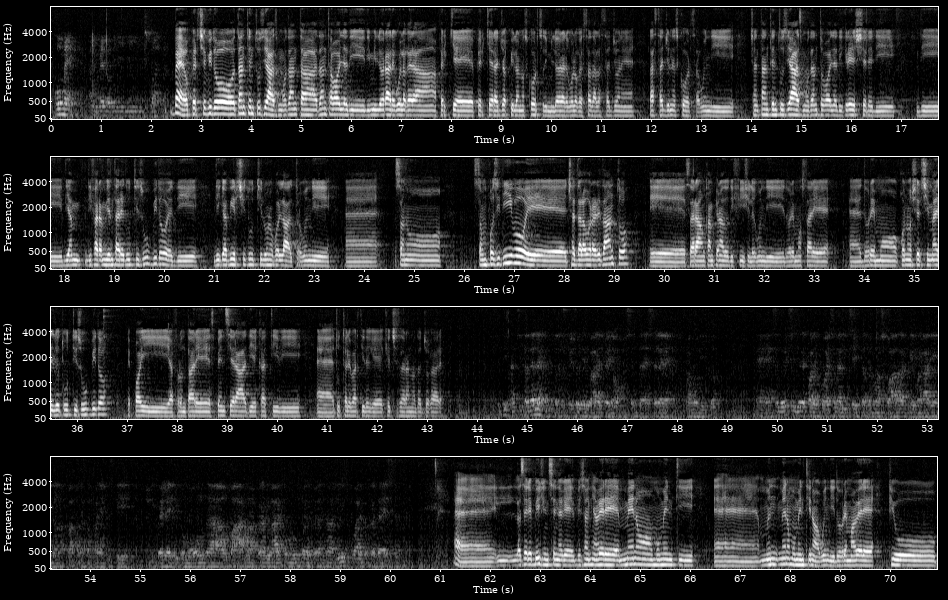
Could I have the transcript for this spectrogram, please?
com'è a livello di, di, di squadra? Beh, ho percepito tanto entusiasmo, tanta, tanta voglia di, di migliorare quella che era per chi, è- per chi era già qui l'anno scorso, di migliorare quello che è stata la stagione, la stagione scorsa. Quindi c'è tanto entusiasmo, tanto voglia di crescere, di, di- di di far ambientare tutti subito e di, di capirci tutti l'uno con l'altro. Quindi eh, sono, sono positivo e c'è da lavorare tanto e sarà un campionato difficile, quindi dovremmo stare, eh, dovremmo conoscerci meglio tutti subito e poi affrontare spensierati e cattivi eh, tutte le partite che, che ci saranno da giocare. Senti, a Cittadella è capitato spesso di arrivare ai playoff senza essere favorito. Eh, se dovessi dire quale può essere la ricetta per una squadra che magari non ha fatto una campagna acquisti di quelle tipo Monza o Parma per arrivare comunque in quella zona lì, quale potrebbe essere? Eh, la Serie B ci insegna che bisogna avere meno momenti, eh, men- meno momenti no, quindi dovremmo avere più,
